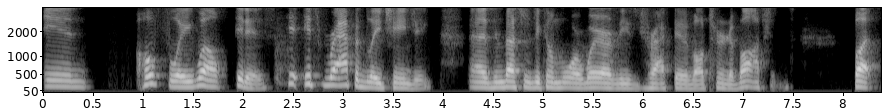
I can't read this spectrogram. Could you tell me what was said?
And hopefully, well, it is. It's rapidly changing as investors become more aware of these attractive alternative options. But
